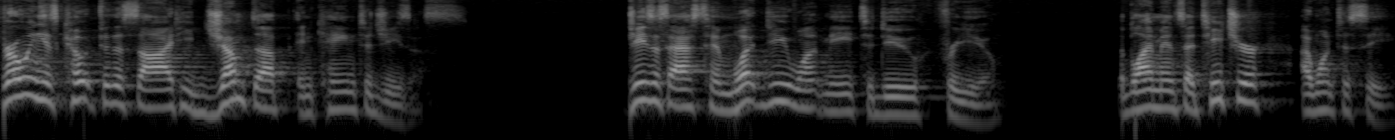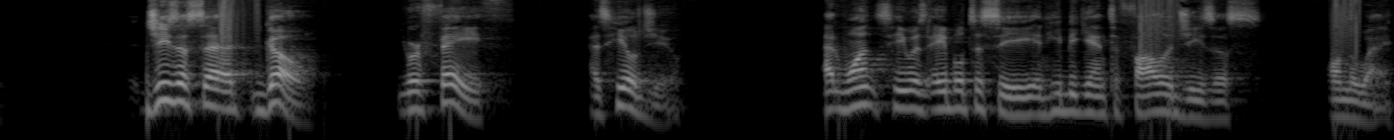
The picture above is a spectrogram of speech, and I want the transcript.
Throwing his coat to the side, he jumped up and came to Jesus. Jesus asked him, What do you want me to do for you? The blind man said, Teacher, I want to see. Jesus said, Go, your faith has healed you. At once he was able to see, and he began to follow Jesus on the way.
